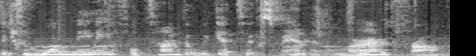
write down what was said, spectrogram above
it's a more meaningful time that we get to expand and learn from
